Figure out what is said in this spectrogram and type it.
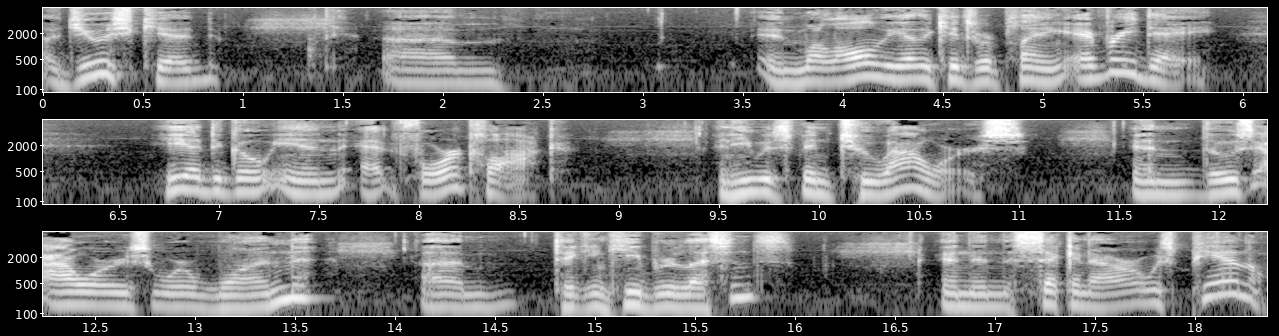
a Jewish kid. Um, and while all the other kids were playing every day, he had to go in at four o'clock and he would spend two hours. And those hours were one, um, taking Hebrew lessons, and then the second hour was piano,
